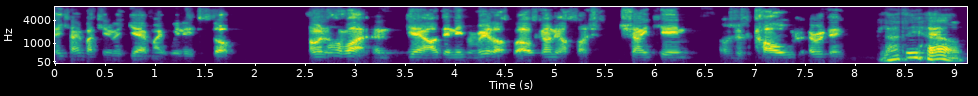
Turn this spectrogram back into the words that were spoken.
He came back in and went, yeah, mate, we need to stop. I went, all right. And yeah, I didn't even realise what I was going. To I started shaking. I was just cold, everything. Bloody hell.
